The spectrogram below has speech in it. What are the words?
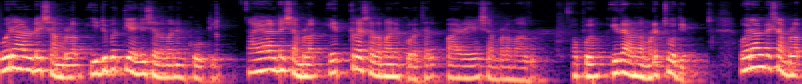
ഒരാളുടെ ശമ്പളം ഇരുപത്തിയഞ്ച് ശതമാനം കൂട്ടി അയാളുടെ ശമ്പളം എത്ര ശതമാനം കുറച്ചാൽ പഴയ ശമ്പളമാകും? അപ്പോൾ ഇതാണ് നമ്മുടെ ചോദ്യം. ഒരാളുടെ ശമ്പളം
